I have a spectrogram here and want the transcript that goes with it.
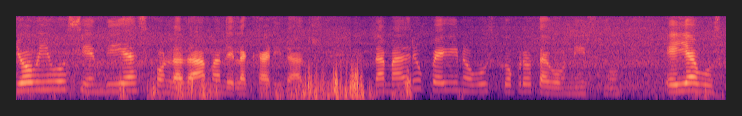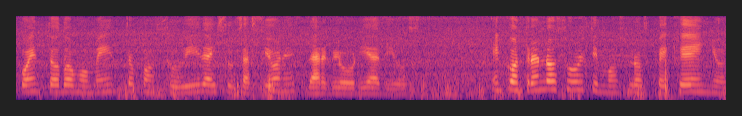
Yo vivo 100 días con la Dama de la Caridad. La Madre Upegui no buscó protagonismo. Ella buscó en todo momento con su vida y sus acciones dar gloria a Dios. Encontró en los últimos, los pequeños,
